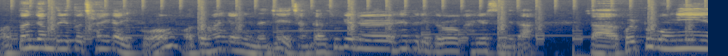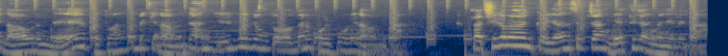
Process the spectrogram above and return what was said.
어떤 점들이 또 차이가 있고 어떤 환경이 있는지 잠깐 소개를 해드리도록 하겠습니다. 자 골프공이 나오는데 보통 한 300개 나오는데 한 1분 정도면 골프공이 나옵니다. 자 지금은 그 연습장 매트 장면입니다.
